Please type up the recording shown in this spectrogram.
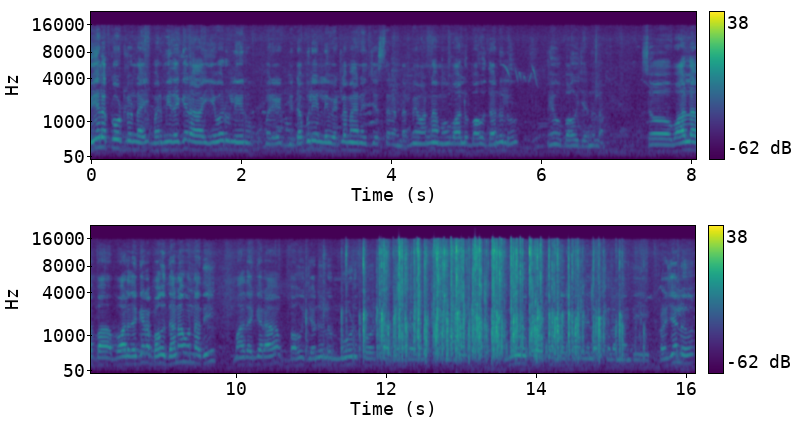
వేల కోట్లు ఉన్నాయి. మరి మీ దగ్గర ఎవరు లేరు? మరి మీ డబ్బులు ఏం లేవు. ఎట్లా మేనేజ్ చేస్తారన్నారు మేము అన్నాము వాళ్ళు బహుధనులు. మేము బహుజనులం. సో వాళ్ళ బ- వాళ్ళ దగ్గర బహుధనం ఉన్నది. మా దగ్గర బహుజనులు మూడు కోట్ల మూడు కోట్ల డెబ్బై ఐదు లక్షల మంది ప్రజలు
